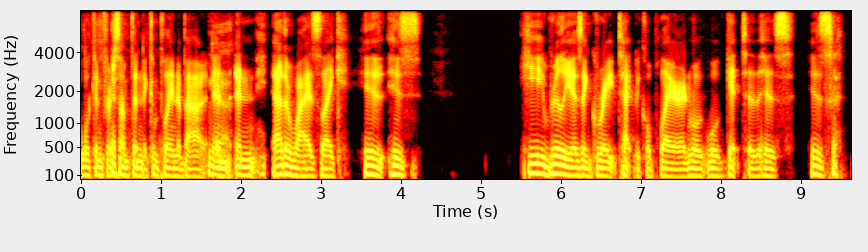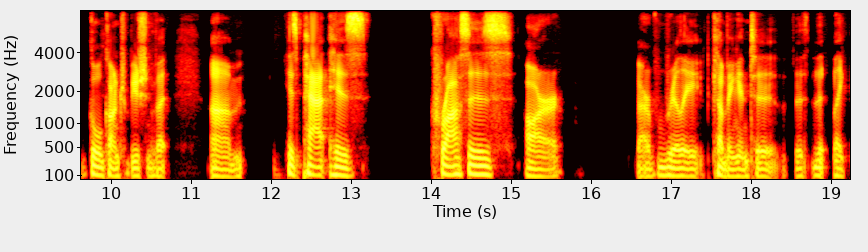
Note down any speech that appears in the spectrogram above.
looking for something to complain about. Yeah. And and otherwise, like his his he really is a great technical player, and we'll we'll get to his his goal contribution, but um his pat his crosses are are really coming into the, the like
